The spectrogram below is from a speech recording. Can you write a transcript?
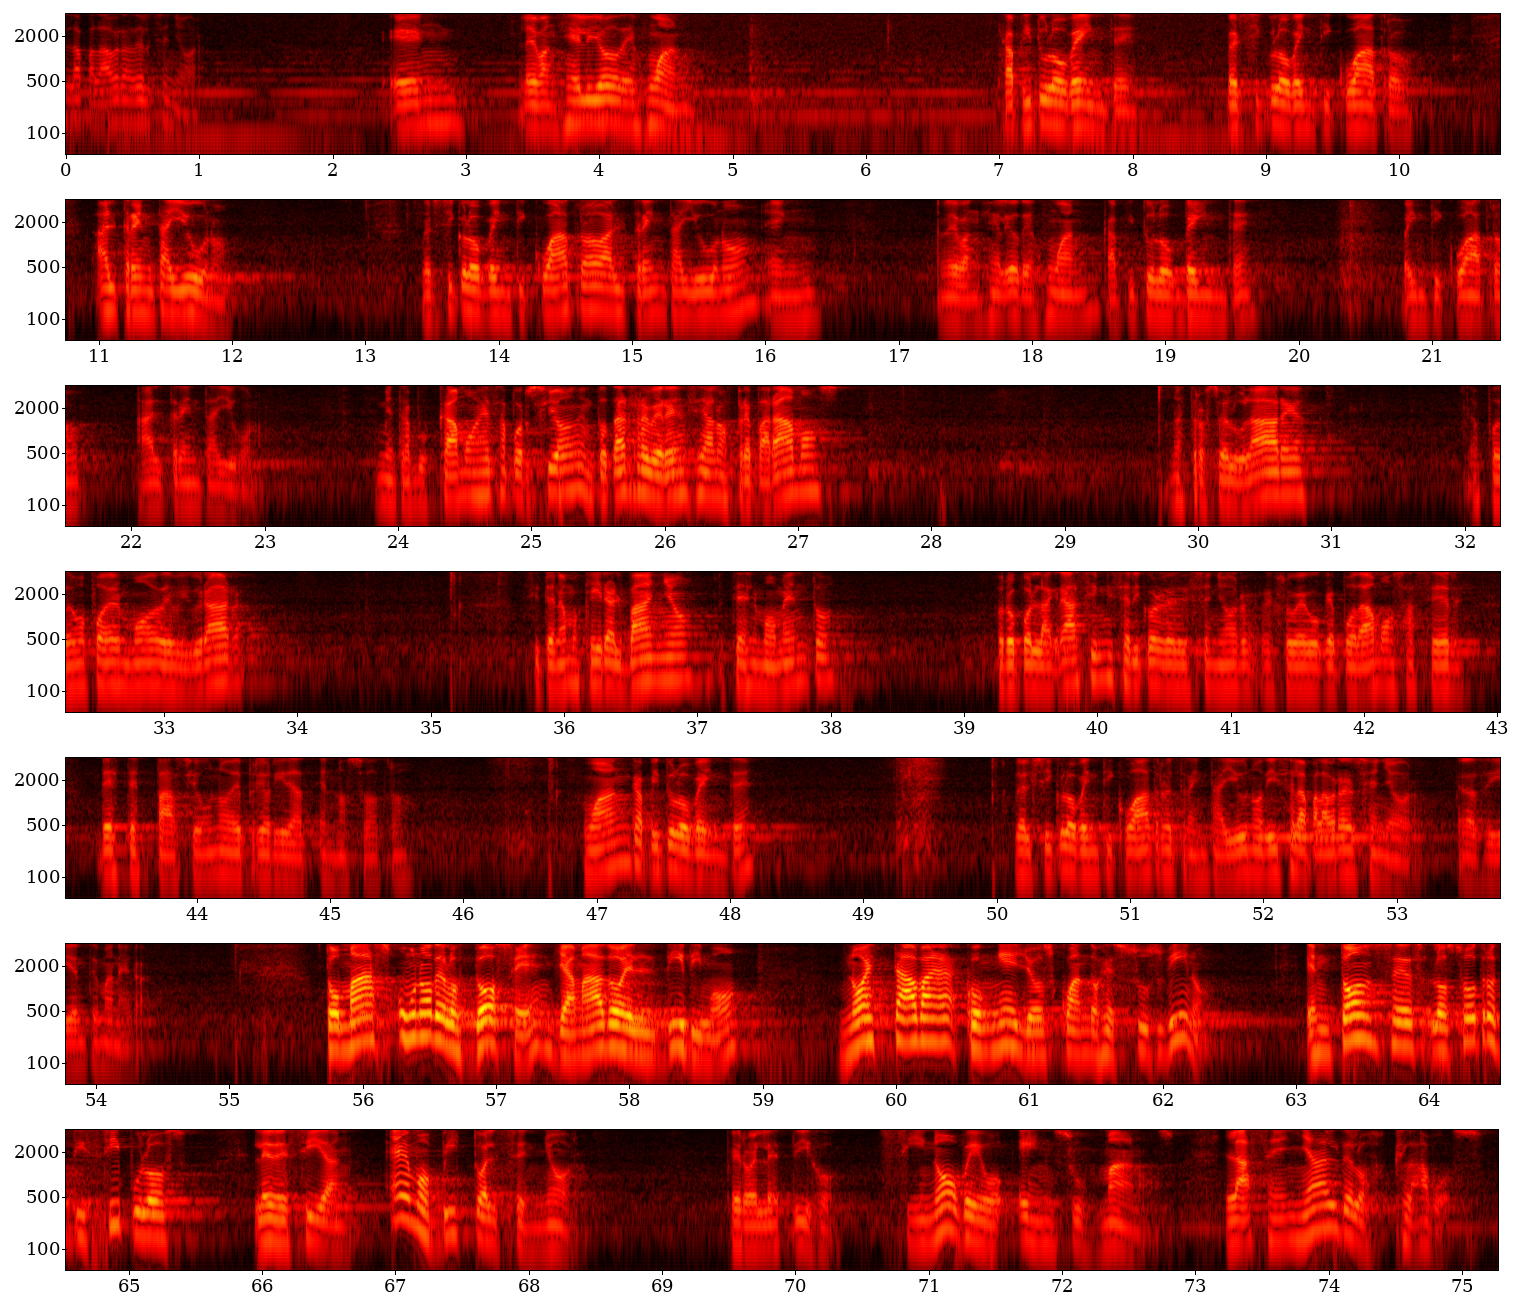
En la palabra del Señor, en el Evangelio de Juan, capítulo 20, versículo 24 al 31. Versículo 24 al 31 en en el Evangelio de Juan, capítulo 20, 24 al 31. Mientras buscamos esa porción, en total reverencia nos preparamos nuestros celulares, los podemos poner en modo de vibrar. Si tenemos que ir al baño, este es el momento. Pero por la gracia y misericordia del Señor, ruego que podamos hacer de este espacio uno de prioridad en nosotros. Juan capítulo 20, versículo 24 al 31, dice la palabra del Señor de la siguiente manera. Tomás, uno de los doce, llamado el Dídimo, no estaba con ellos cuando Jesús vino. Entonces los otros discípulos le decían, hemos visto al Señor. Pero él les dijo, si no veo en sus manos la señal de los clavos,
